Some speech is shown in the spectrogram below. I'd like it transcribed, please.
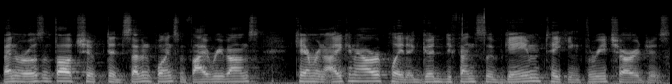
Ben Rosenthal chipped in 7 points and 5 rebounds. Cameron Eichenauer played a good defensive game, taking 3 charges.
